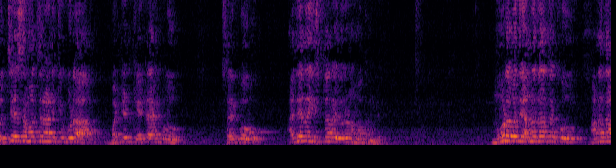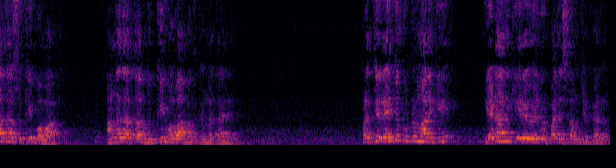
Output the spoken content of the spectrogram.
వచ్చే సంవత్సరానికి కూడా బడ్జెట్ కేటాయింపులు సరిపోవు. అదేనా ఇస్తారో ఎవరో నమ్మకం లేదు. మూడవది అన్నదాతకు అన్నదాత సుఖీభవ అన్నదాత దుఃఖీభవ పథకంగా తయారైంది. ప్రతి రైతు కుటుంబానికి ఏడాదికి ఇరవై వేల రూపాయలు ఇస్తామని చెప్పారు.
